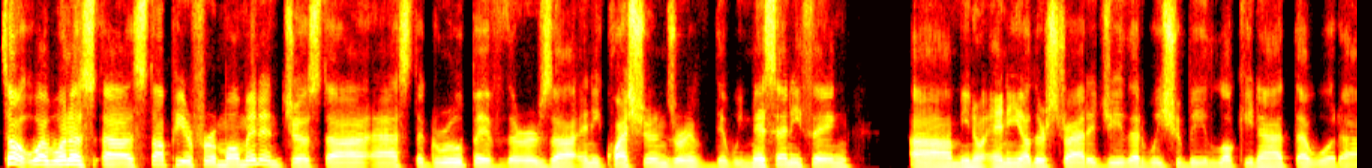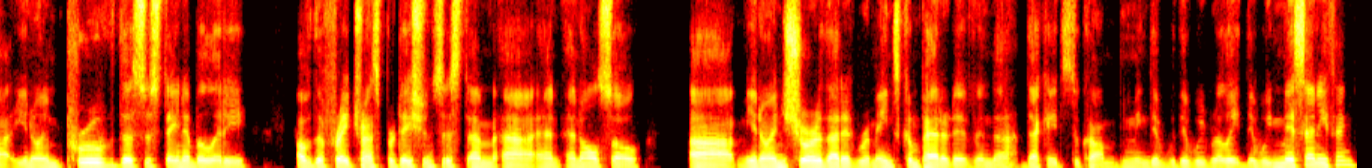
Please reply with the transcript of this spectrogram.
So I want to uh, stop here for a moment and just uh, ask the group if there's uh, any questions or if did we miss anything, um, you know, any other strategy that we should be looking at that would, uh, you know, improve the sustainability of the freight transportation system and, and also, you know, ensure that it remains competitive in the decades to come. I mean, did, did we really, did we miss anything?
